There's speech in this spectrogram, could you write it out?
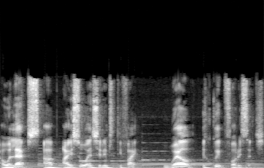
Our labs are ISO and SIRIM certified, well equipped for research.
